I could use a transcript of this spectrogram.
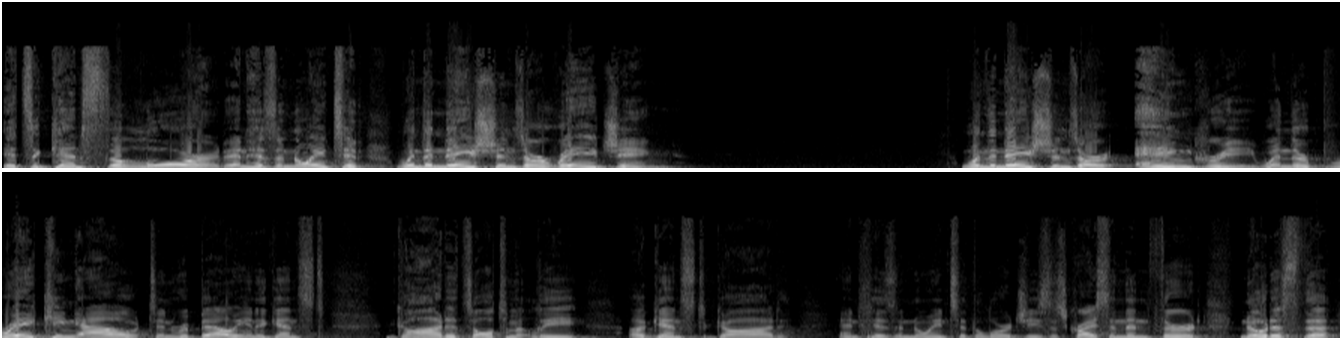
it's against the Lord and his anointed when the nations are raging. When the nations are angry, when they're breaking out in rebellion against God, it's ultimately against God and his anointed, the Lord Jesus Christ. And then, third, notice the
